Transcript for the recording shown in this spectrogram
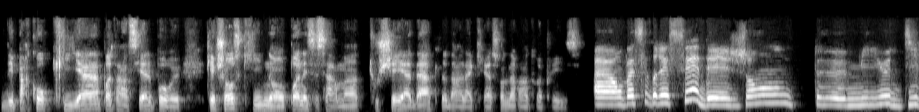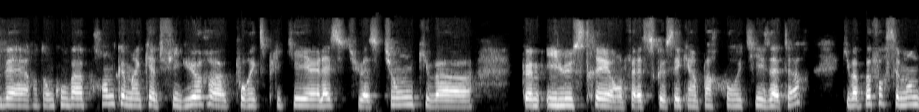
des parcours clients potentiels pour eux, quelque chose qu'ils n'ont pas nécessairement touché à date dans la création de leur entreprise. Euh, on va s'adresser à des gens de milieux divers. Donc, on va prendre comme un cas de figure euh, pour expliquer la situation qui va comme illustrer en fait ce que c'est qu'un parcours utilisateur qui va pas forcément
